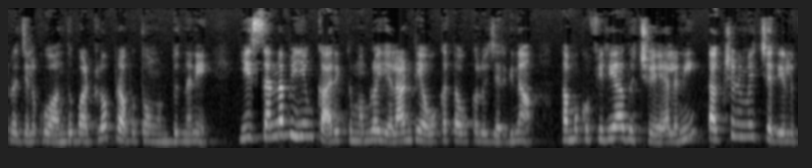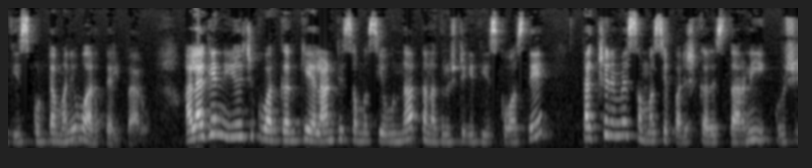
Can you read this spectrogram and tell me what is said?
ప్రజలకు అందుబాటులో ప్రభుత్వం ఉంటుందని ఈ సన్నబియ్యం కార్యక్రమంలో ఎలాంటి అవకతవకలు జరిగినా తమకు ఫిర్యాదు చేయాలని తక్షణమే చర్యలు తీసుకుంటామని వారు తెలిపారు. అలాగే నియోజకవర్గానికి ఎలాంటి సమస్య ఉన్నా తన దృష్టికి తీసుకువస్తే తక్షణమే సమస్య పరిష్కరిస్తారని కృషి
